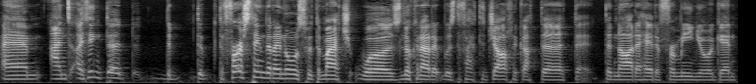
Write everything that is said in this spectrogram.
Um, and I think that the, the the first thing that I noticed with the match was looking at it was the fact that Jota got the, the, the nod ahead of Firmino again.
